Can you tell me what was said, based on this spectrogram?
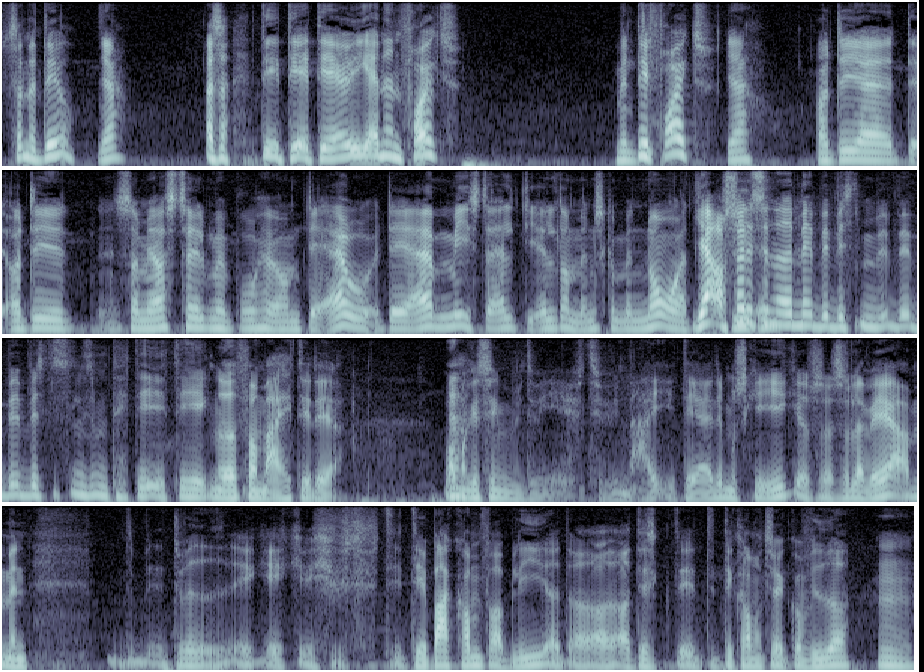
sådan er det jo. Ja. Altså, det, det, det er jo ikke andet end frygt. Men Det er frygt. Og det er, det, og det, som jeg også talte med Bro her om, det er jo det er mest af alt de ældre mennesker, men når... At Ja, og så er de det sådan noget med, hvis, hvis, hvis, hvis ligesom, det, det, det er ikke noget for mig, det der. Hvor Ja. man kan tænke, men det, nej, det er det måske ikke, og så, så lad være, men du ved, ikke, ikke, det, det er bare kommet for at blive, og, og, og det, det, det kommer til at gå videre. Mm.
